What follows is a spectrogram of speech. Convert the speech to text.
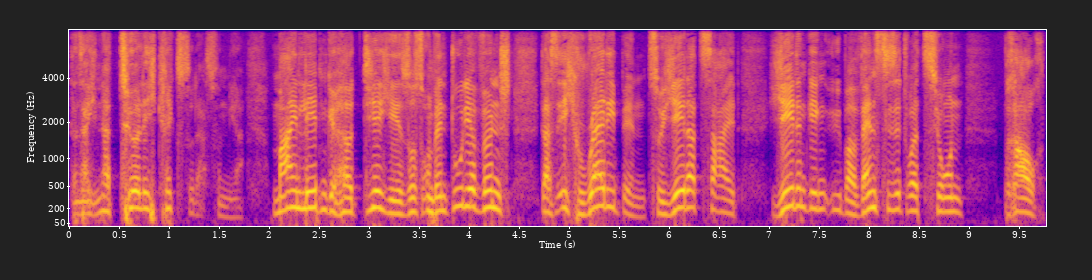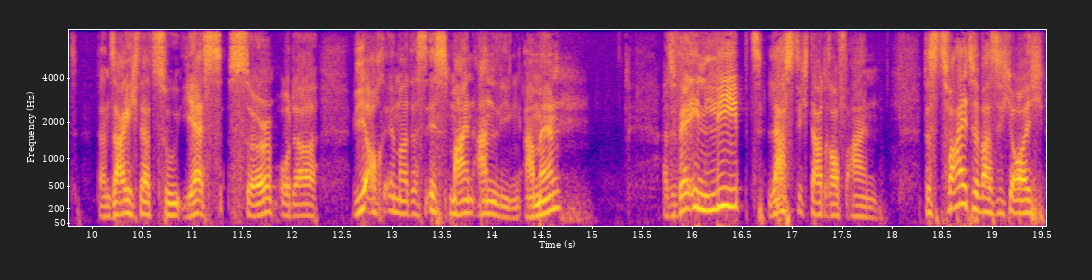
dann sage ich, natürlich kriegst du das von mir. Mein Leben gehört dir, Jesus. Und wenn du dir wünschst, dass ich ready bin, zu jeder Zeit, jedem gegenüber, wenn es die Situation braucht, dann sage ich dazu, yes, Sir, oder wie auch immer, das ist mein Anliegen. Amen. Also wer ihn liebt, lasst dich darauf ein. Das zweite, was ich euch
